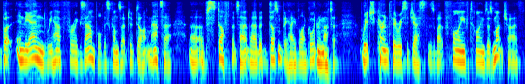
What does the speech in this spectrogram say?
But in the end, we have, for example, this concept of dark matter, uh, of stuff that's out there that doesn't behave like ordinary matter, which current theory suggests there's about five times as much as,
